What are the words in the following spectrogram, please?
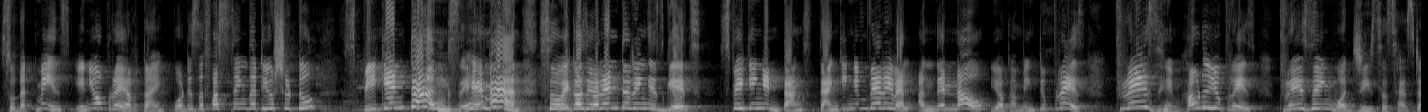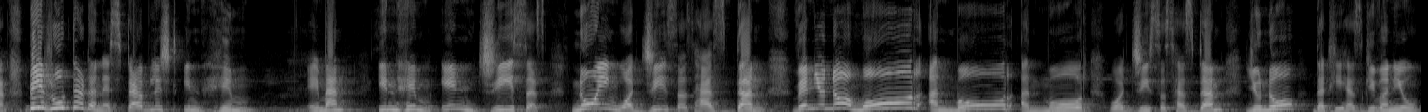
So, that means in your prayer time, what is the first thing that you should do? Speak in tongues. Amen. So, because you're entering His gates, speaking in tongues, thanking Him very well. And then now you're coming to praise. Praise Him. How do you praise? Praising what Jesus has done. Be rooted and established in Him. Amen. In Him, in Jesus, knowing what Jesus has done. When you know more and more and more what Jesus has done, you know that He has given you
